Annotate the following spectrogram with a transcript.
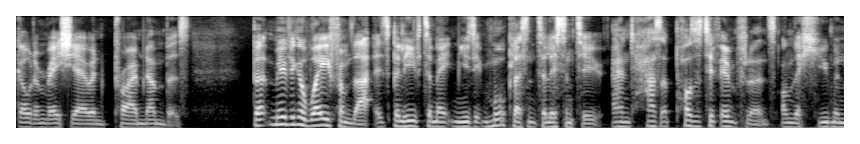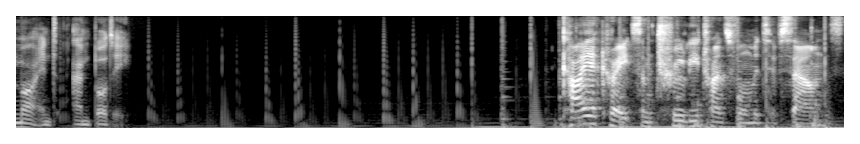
golden ratio, and prime numbers. But moving away from that, it's believed to make music more pleasant to listen to and has a positive influence on the human mind and body. Kaja creates some truly transformative sounds.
